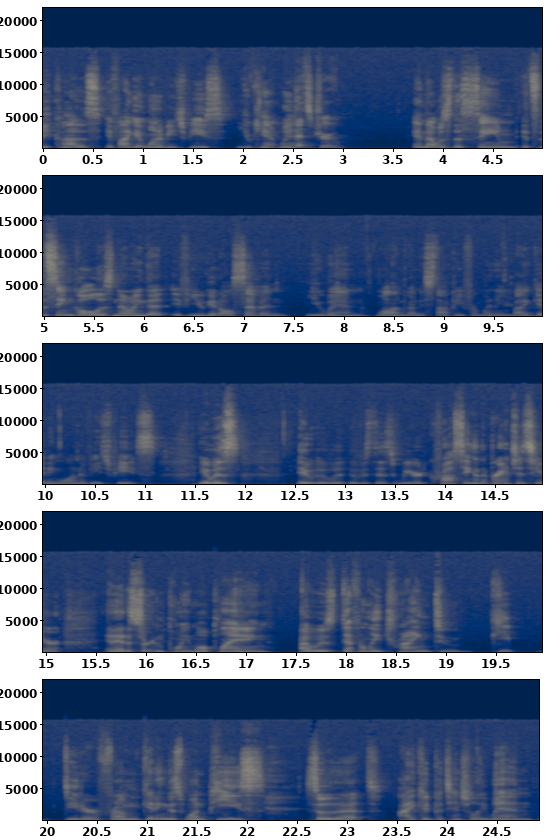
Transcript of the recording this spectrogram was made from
Because if I get one of each piece, you can't win. That's true. And that was the same. It's the same goal as knowing that if you get all seven, you win. Well, I'm going to stop you from winning by getting one of each piece. It was, it, it was, it was this weird crossing of the branches here. And at a certain point while playing, I was definitely trying to keep Dieter from getting this one piece, so that I could potentially win.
